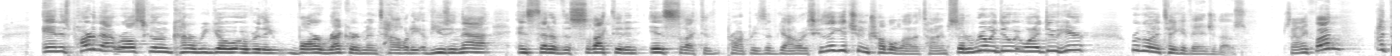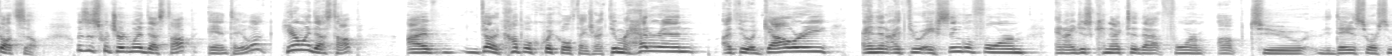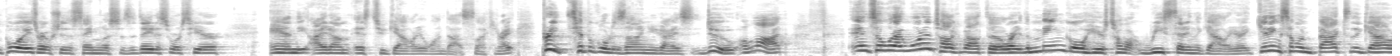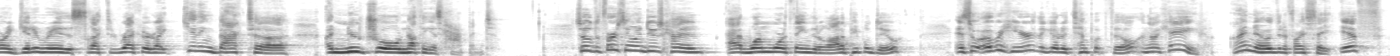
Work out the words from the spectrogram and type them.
and as part of that, we're also going to kind of re-go over the var record mentality of using that instead of the selected and is selected properties of galleries because they get you in trouble a lot of times. So to really do what we want to do here, we're going to take advantage of those. Sound like fun? I thought so. Let's just switch over to my desktop and take a look. Here on my desktop, I've done a couple quick little things. Right? I threw my header in, I threw a gallery, and then I threw a single form and I just connected that form up to the data source employees, right, which is the same list as the data source here and the item is to gallery one dot selected, right? Pretty typical design you guys do a lot. And so what I want to talk about though, right, the main goal here is talking about resetting the gallery, right? Getting someone back to the gallery, getting rid of the selected record, like getting back to a neutral, nothing has happened. So the first thing I want to do is kind of add one more thing that a lot of people do. And so over here, they go to template fill and they're like, hey, I know that if I say if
